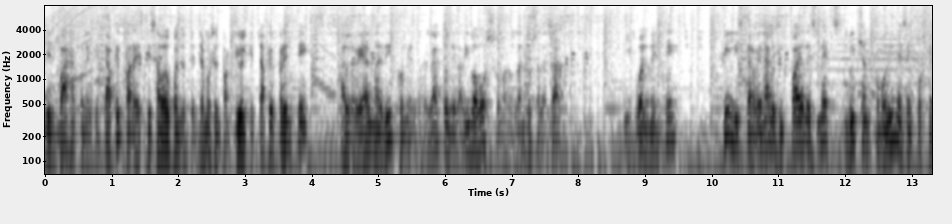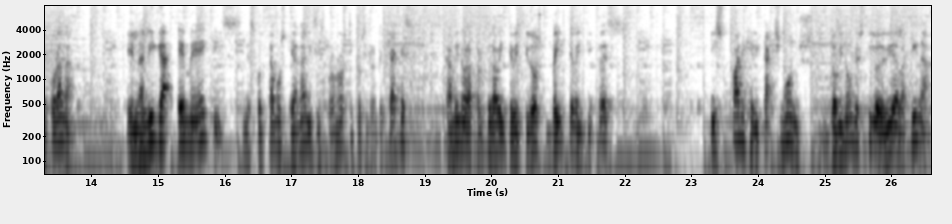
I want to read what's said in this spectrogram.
y es baja con el Getafe para este sábado cuando tendremos el partido del Getafe frente al Real Madrid con el relato de la viva voz Omar Orlando Salazar. Igualmente, Phillies, Cardenales y Padres Mets luchan comodines en postemporada. En la Liga MX les contamos que análisis, pronósticos y repechajes camino a la apertura 2022-2023. Hispanic Heritage Month dominó un estilo de vida latina.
